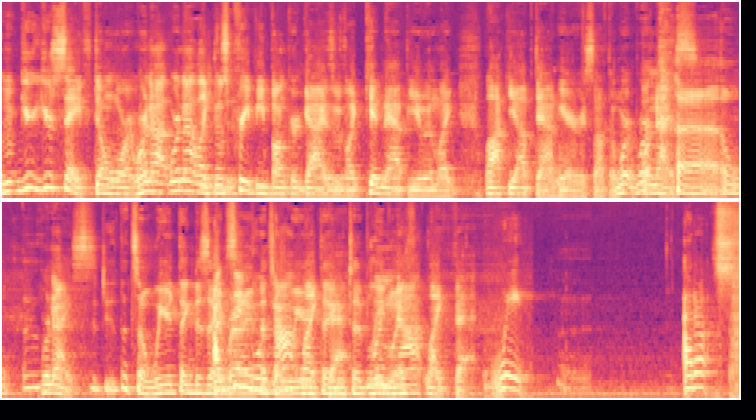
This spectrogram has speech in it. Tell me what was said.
you're you're safe. Don't worry. We're not we're not like those creepy bunker guys who like kidnap you and like lock you up down here or something. We're we're nice. Uh, we're nice. that's a weird thing to say, I'm Brian. saying we're that's a weird like thing that. to We're with. not like that. Wait. I don't.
